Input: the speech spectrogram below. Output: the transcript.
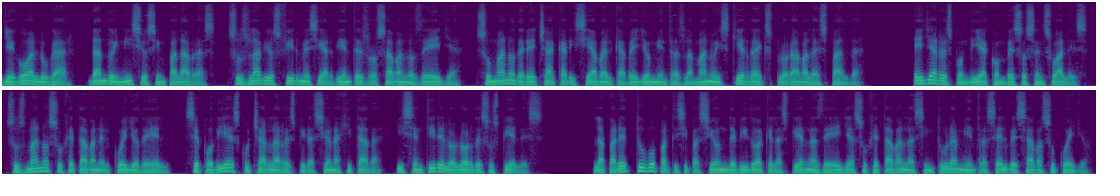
llegó al lugar, dando inicio sin palabras, sus labios firmes y ardientes rozaban los de ella, su mano derecha acariciaba el cabello mientras la mano izquierda exploraba la espalda. Ella respondía con besos sensuales, sus manos sujetaban el cuello de él, se podía escuchar la respiración agitada, y sentir el olor de sus pieles. La pared tuvo participación debido a que las piernas de ella sujetaban la cintura mientras él besaba su cuello.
